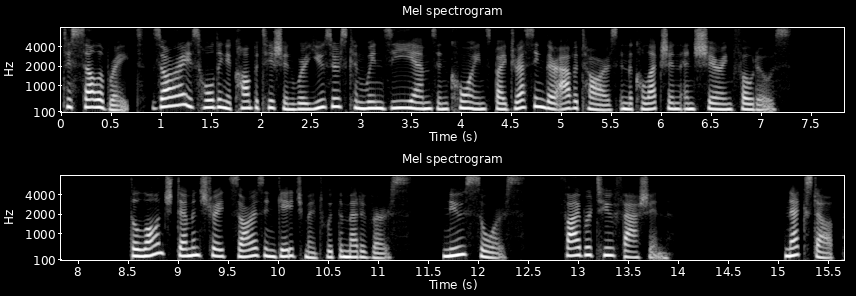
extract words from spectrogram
To celebrate, Zara is holding a competition where users can win ZEMs and coins by dressing their avatars in the collection and sharing photos. The launch demonstrates Zara's engagement with the metaverse. News source Fiber 2 Fashion. Next up,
